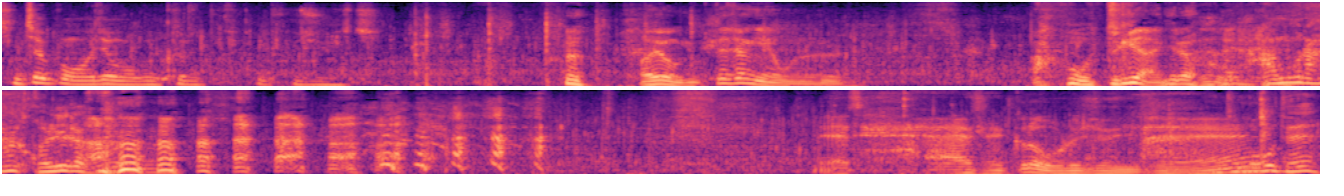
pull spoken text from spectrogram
진짜 뻥 어제 먹은 그릇 보여줘야지. 아, 형, 육대장이에요, 오늘. 아, 어떻게 아니라고. 아무나 하나 걸리라 그래. 네, 살살 끓어오르죠, 이제. 먹어도 돼.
